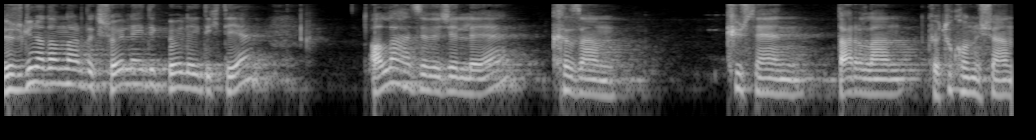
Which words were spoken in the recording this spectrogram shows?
Düzgün adamlardık, şöyleydik, böyleydik diye Allah Azze ve Celle'ye kızan, küsen, darılan, kötü konuşan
